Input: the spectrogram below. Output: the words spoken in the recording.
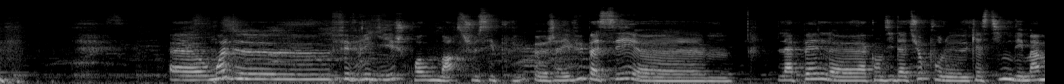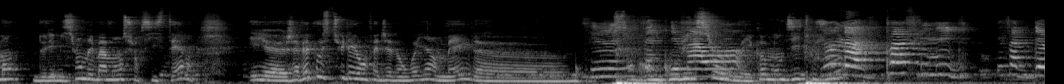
Euh, au mois de février, je crois, ou mars, je sais plus, euh, j'avais vu passer l'appel à candidature pour le casting des mamans, de l'émission des mamans sur Sister. Et j'avais postulé en fait, j'avais envoyé un mail sans grande conviction, mais comme on dit toujours. On n'a pas fini les fêtes de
